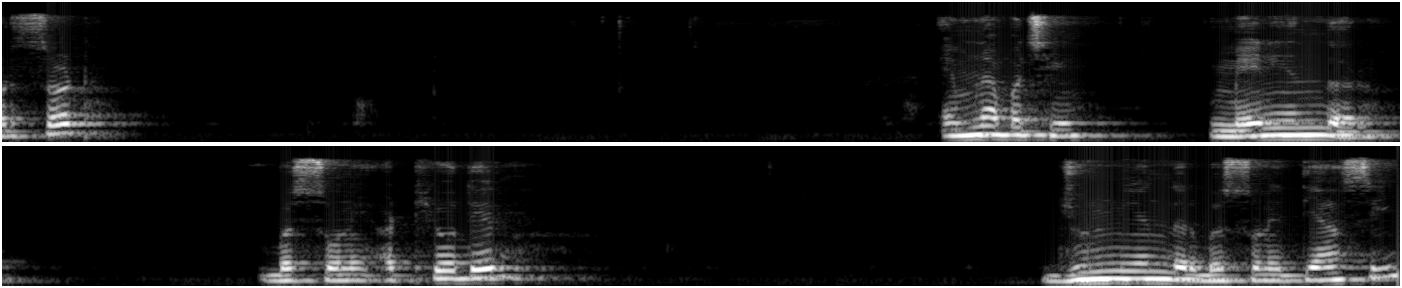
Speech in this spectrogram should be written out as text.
અડસઠ, એમના પછી મેની અંદર બસો ને અઠ્યોતેર, જૂનની અંદર બસો ને ત્યાસી,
